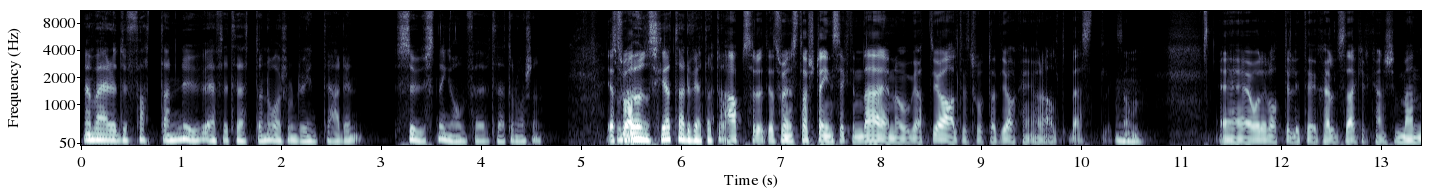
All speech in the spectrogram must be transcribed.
Men vad är det du fattar nu efter 13 år som du inte hade en susning om för 13 år sedan? Jag som tror du att, önskar att du hade vetat då? absolut, jag tror den största insikten där är nog att jag alltid trott att jag kan göra allt bäst. Liksom. Eh, och det låter lite självsäkert kanske, men,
